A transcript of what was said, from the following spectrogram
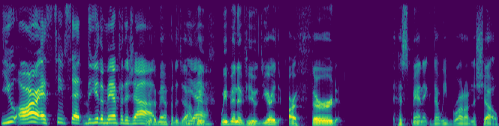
You are, as Steve said, the, you're the man for the job. You're the man for the job. yeah. We, we've interviewed. You're our third Hispanic that we've brought on the show,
